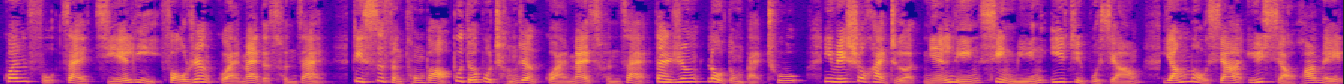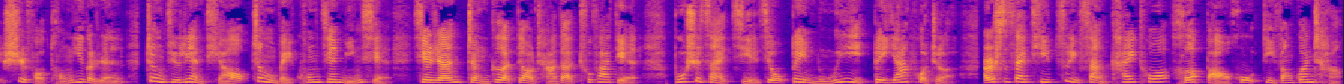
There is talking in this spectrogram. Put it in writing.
官府在竭力否认拐卖的存在。第四份通报不得不承认拐卖存在，但仍漏洞百出，因为受害者年龄、姓名依据不详，杨某霞与小花梅是否同一个人，证据链条政伪空间明显。显然，整个调查的出发点不是在解救被奴役、被压迫者，而是在替罪犯开脱和保护地方官场。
